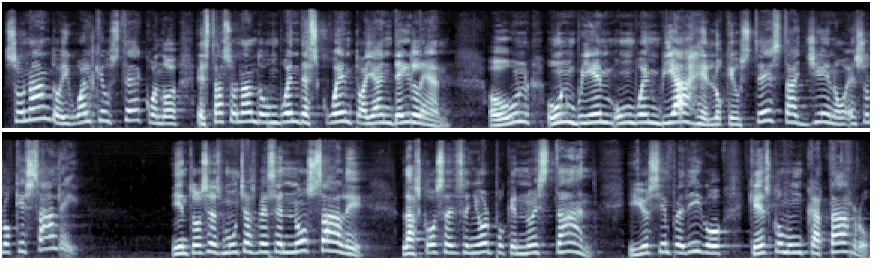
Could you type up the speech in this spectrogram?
sonando, igual que usted cuando está sonando un buen descuento allá en Dayland o un, un, bien, un buen viaje, lo que usted está lleno, eso es lo que sale. Y entonces muchas veces no sale las cosas del Señor porque no están. Y yo siempre digo que es como un catarro.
